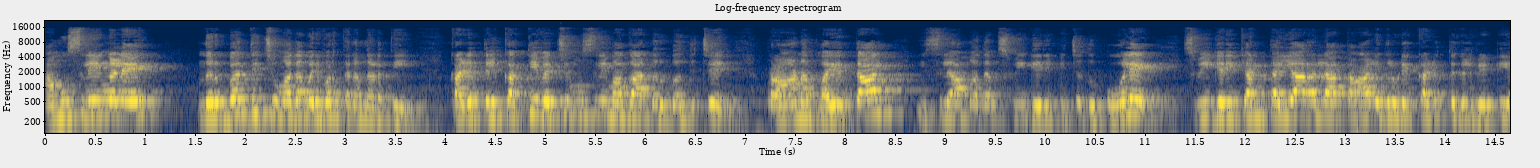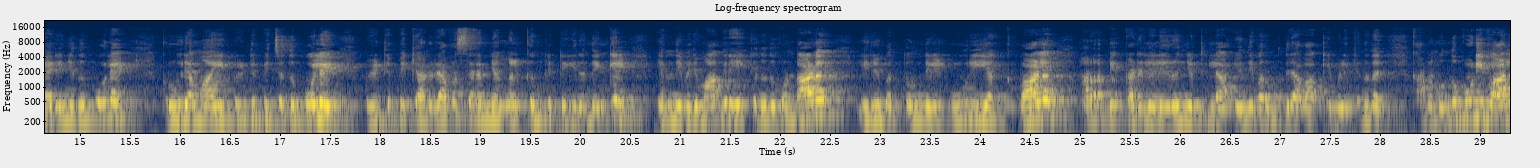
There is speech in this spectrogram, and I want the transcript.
ആ മുസ്ലിങ്ങളെ നിർബന്ധിച്ചു മതപരിവർത്തനം നടത്തി കഴുത്തിൽ കത്തിവെച്ച് മുസ്ലിമാകാൻ നിർബന്ധിച്ച് പ്രാണഭയത്താൽ ഇസ്ലാം മതം സ്വീകരിപ്പിച്ചതുപോലെ സ്വീകരിക്കാൻ തയ്യാറല്ലാത്ത ആളുകളുടെ കഴുത്തുകൾ വെട്ടിയരിഞ്ഞതുപോലെ ക്രൂരമായി പീഡിപ്പിച്ചതുപോലെ പീഡിപ്പിക്കാൻ ഒരു അവസരം ഞങ്ങൾക്കും കിട്ടിയിരുന്നെങ്കിൽ എന്നിവരും ആഗ്രഹിക്കുന്നത് കൊണ്ടാണ് ഇരുപത്തൊന്നിൽ ഊരിയ വാൾ അറബിക്കടലിൽ എറിഞ്ഞിട്ടില്ല എന്നിവർ മുദ്രാവാക്യം വിളിക്കുന്നത്. കാരണം ഒന്നുകൂടി വാൾ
